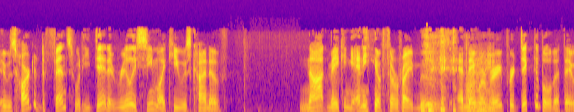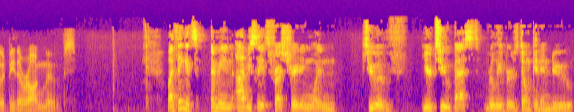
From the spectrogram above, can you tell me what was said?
it was hard to defense what he did. It really seemed like he was kind of not making any of the right moves, and they were very predictable that they would be the wrong moves. Well, I think it's. I mean, obviously, it's frustrating when two of your two best relievers don't get into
